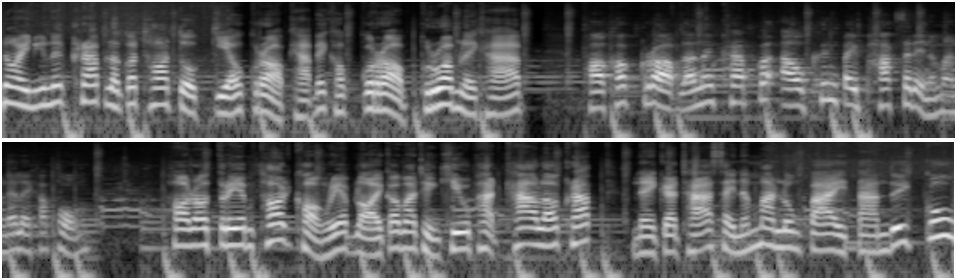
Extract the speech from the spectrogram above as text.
หน่อยนึงนะครับ แล้วก็ทอดตัวเกี๊ยวกรอบครับให้เขากรอบกร่วมเลยครับ พอเขากรอบแล้วนะครับ ก็เอาขึ้นไปพักเสด็จน้ำมันได้เลยครับผม พอเราเตรียมทอดของเรียบร้อยก็มาถึงคิวผัดข้าวแล้วครับ ในกระทะใส่น้ำมันลงไปตามด้วยกุ้ง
